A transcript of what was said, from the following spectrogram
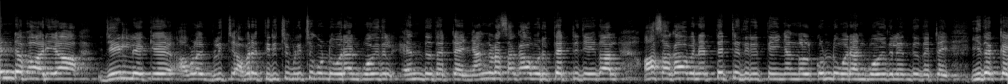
എന്റെ ഭാര്യ ജയിലിലേക്ക് അവളെ വിളിച്ച് അവരെ തിരിച്ചു വിളിച്ചു കൊണ്ടുവരാൻ പോയതിൽ എന്ത് തെറ്റ്? ഞങ്ങളുടെ സഖാവ് ഒരു തെറ്റ് ചെയ്താൽ ആ സഖാവിനെ തെറ്റ് തിരുത്തി ഞങ്ങൾ കൊണ്ടുവരാൻ പോയതിൽ എന്ത് തെറ്റ്? ഇതൊക്കെ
